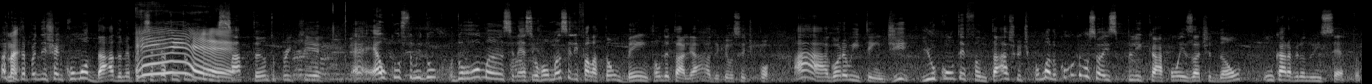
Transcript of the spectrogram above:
Mas- que até pra deixar incomodado, né? Pra você ficar tentando É. pensar tanto, porque é, é o costume do, do romance, né? Se o romance ele fala tão bem, tão detalhado, que você, tipo, ah, agora eu entendi, e o conto é fantástico, tipo, mano, como que você vai explicar com exatidão um cara virando um inseto?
